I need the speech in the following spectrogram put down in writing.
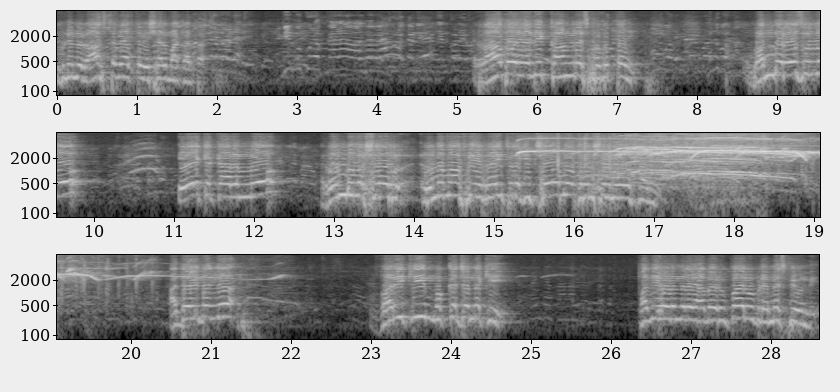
ఇప్పుడు నేను రాష్ట్ర వ్యాప్త విషయాలు మాట్లాడతా. రాబోయేది కాంగ్రెస్ ప్రభుత్వం. వంద రోజుల్లో ఏకకాలంలో రెండు లక్షల రుణమాఫీ రైతులకి చేయబోతున్న విషయం వేస్తాను. అదేవిధంగా వరికి మొక్కజొన్నకి పదిహేడు వందల యాభై రూపాయలు ఇప్పుడు ఎంఎస్పీ ఉంది.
